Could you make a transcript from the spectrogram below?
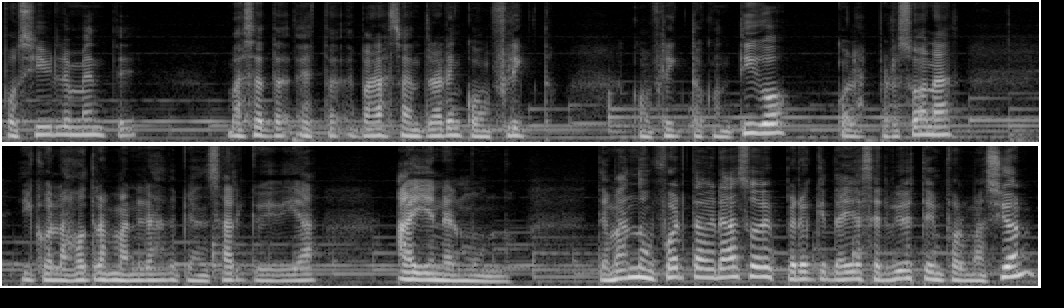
posiblemente vas a, entrar en conflicto. Conflicto contigo, con las personas y con las otras maneras de pensar que hoy día hay en el mundo. Te mando un fuerte abrazo, espero que te haya servido esta información,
